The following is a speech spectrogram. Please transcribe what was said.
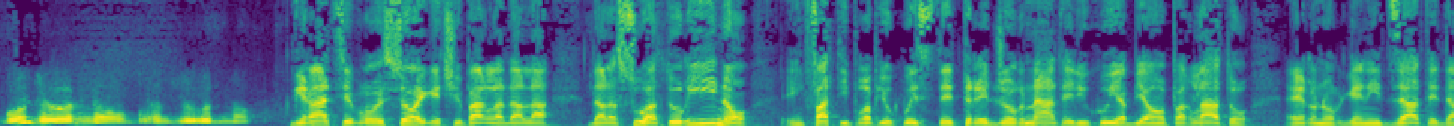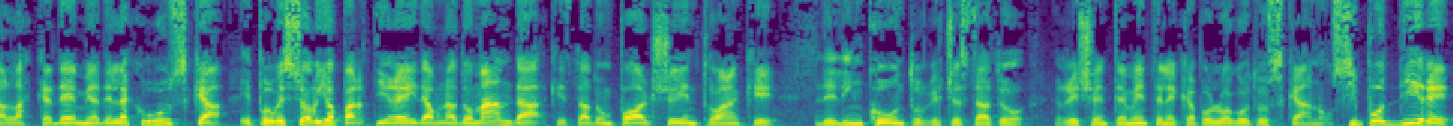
Buongiorno, buongiorno. Grazie professore che ci parla dalla, dalla, sua Torino, infatti proprio queste tre giornate di cui abbiamo parlato erano organizzate dall'Accademia della Crusca e professore io partirei da una domanda che è stata un po' al centro anche dell'incontro che c'è stato recentemente nel capoluogo toscano. Si può dire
